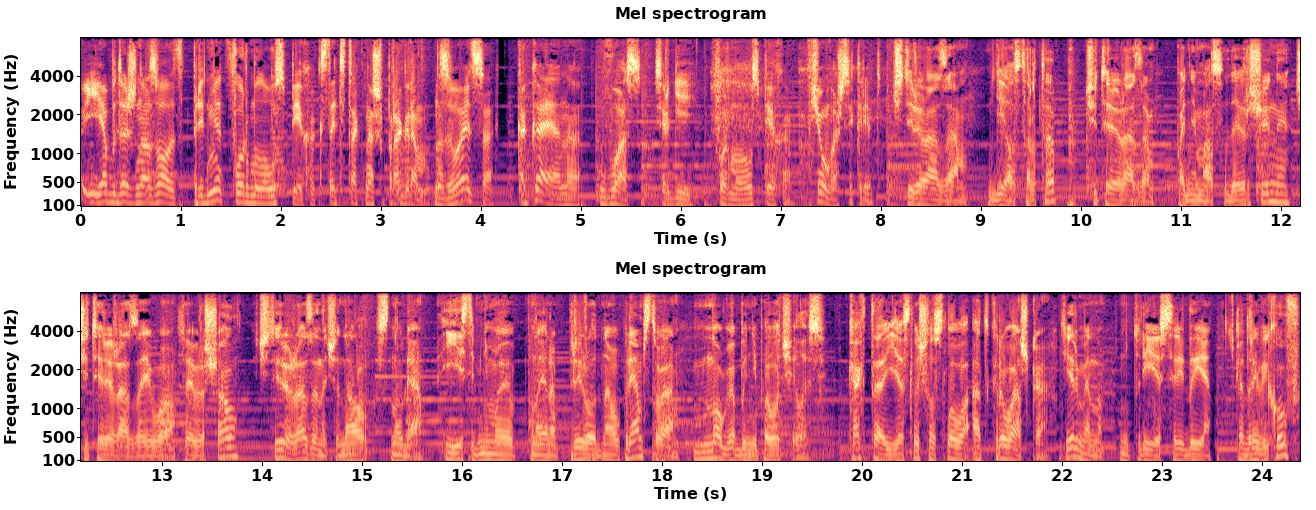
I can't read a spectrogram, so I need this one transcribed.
Я бы даже назвал этот предмет «Формула успеха». Кстати, так наша программа называется. Какая она у вас, Сергей, формула успеха? В чем ваш секрет? Четыре раза делал стартап, четыре раза поднимался до вершины, четыре раза его совершал, четыре раза начинал с нуля. И если бы не мое, наверное, природное упрямство, много бы не получилось. Как-то я слышал слово «открывашка». Термин внутри среды кадровиков,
